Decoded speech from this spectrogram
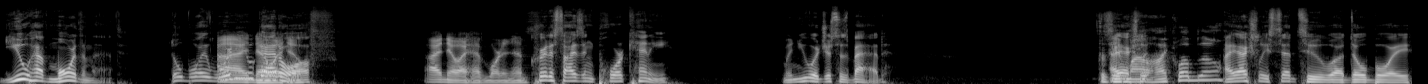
You have more than that. Doughboy, where do I you know get I off I know I have more than him. criticizing poor Kenny when you are just as bad? Does he I have actually- Mile High Club though? I actually said to uh, Doughboy,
